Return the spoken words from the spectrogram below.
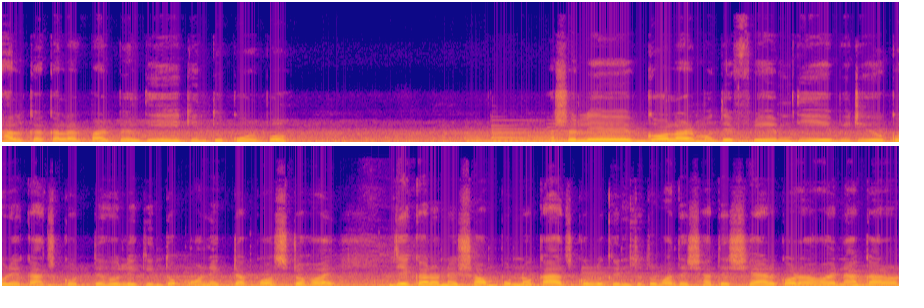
হালকা কালার পার্পেল দিয়েই কিন্তু করব। আসলে গলার মধ্যে ফ্রেম দিয়ে ভিডিও করে কাজ করতে হলে কিন্তু অনেকটা কষ্ট হয়। যে কারণে সম্পূর্ণ কাজগুলো কিন্তু তোমাদের সাথে শেয়ার করা হয় না। কারণ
